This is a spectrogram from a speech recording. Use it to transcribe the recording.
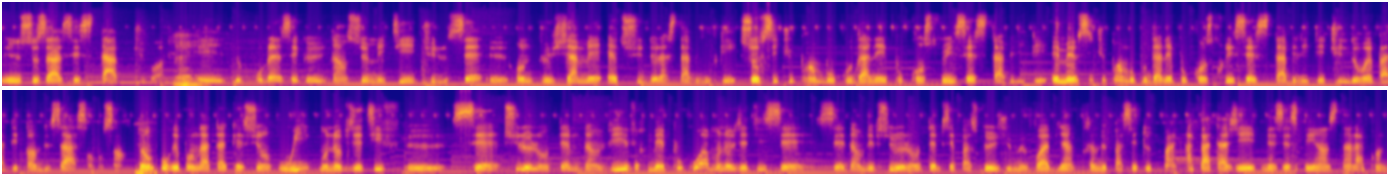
une source assez stable, tu vois. Et le problème, c'est que dans ce métier, tu le sais, euh, on ne peut jamais être sûr de la stabilité. Sauf si tu prends beaucoup d'années pour construire cette stabilité. Et même si tu prends beaucoup d'années pour construire cette stabilité, tu ne devrais pas dépendre de ça à 100%. Donc, pour répondre à ta question, oui, mon objectif, euh, c'est sur le long terme d'en vivre. Mais pourquoi mon objectif, c'est d'en vivre sur le long terme? C'est parce que je me vois bien en train de passer toute ma à partager mes expériences dans l'apprentissage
